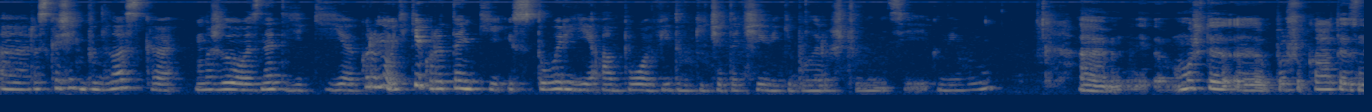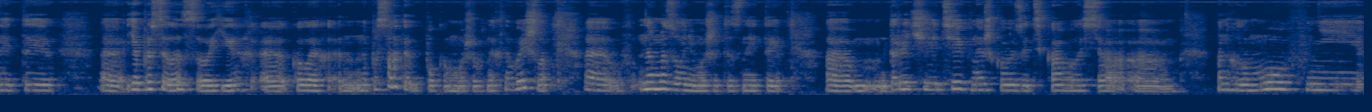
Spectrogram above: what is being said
А, Розкажіть, будь ласка, можливо, ви знаєте, які, ну, які коротенькі історії або відгуки читачів, які були розчулені цією книгою? Е, Можете е, пошукати, знайти. е, Я просила своїх е, колег написати, поки може в них не вийшло. Е, На Амазоні можете знайти. Е, До речі, цією книжкою зацікавилися е, англомовні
